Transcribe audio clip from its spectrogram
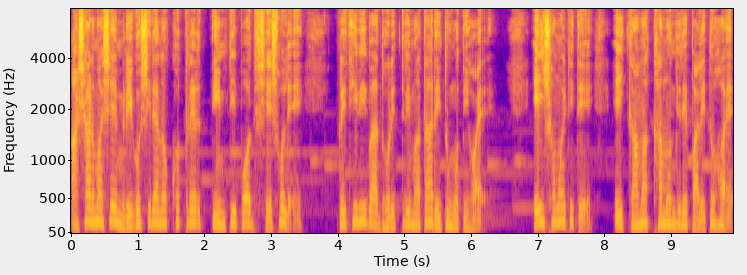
আষাঢ় মাসে মৃগশিরা নক্ষত্রের তিনটি পদ শেষ হলে পৃথিবী বা ধরিত্রী মাতা ঋতুমতী হয়। এই সময়টিতে এই কামাখ্যা মন্দিরে পালিত হয়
